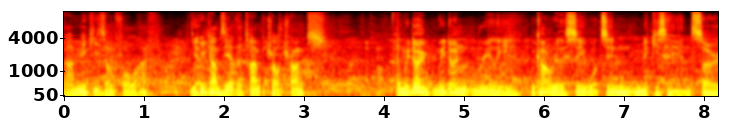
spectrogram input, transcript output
uh, Mickey's on four life. Yeah. Here comes the other time patrol trunks. And we don't we don't really we can't really see what's in Mickey's hand, so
